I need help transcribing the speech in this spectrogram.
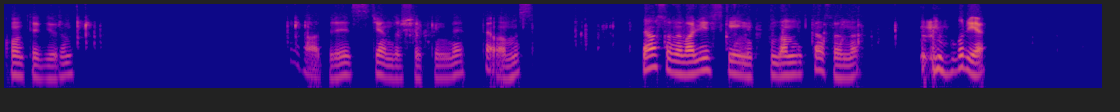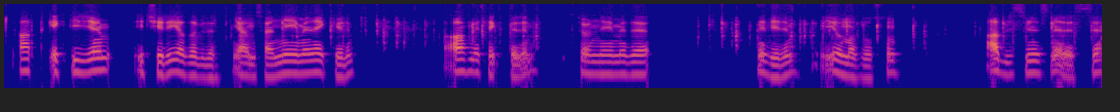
kontrol ediyorum. Adres, gender şeklinde. Tamamız. Daha sonra value scaling kullandıktan sonra buraya artık ekleyeceğim içeriği yazabilirim. Yani mesela name'e ne ekleyelim? Ahmet ekledim. Surname'e de ne diyelim? Yılmaz olsun. Adresimiz neresi?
